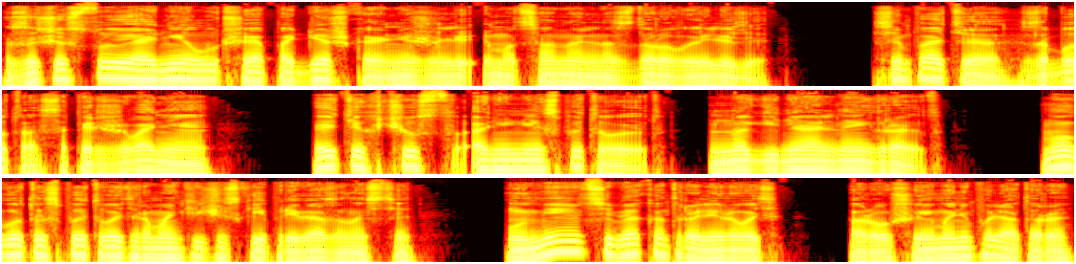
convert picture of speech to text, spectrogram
Зачастую они лучшая поддержка, нежели эмоционально здоровые люди. Симпатия, забота, сопереживание Этих чувств они не испытывают, но гениально играют. Могут испытывать романтические привязанности, умеют себя контролировать, хорошие манипуляторы,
